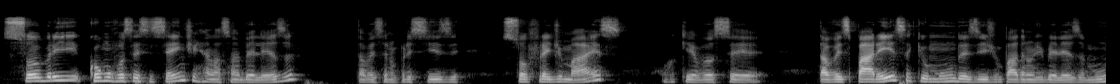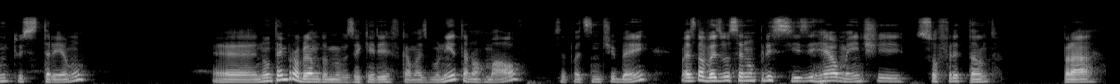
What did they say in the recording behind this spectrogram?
sobre como você se sente em relação à beleza. Talvez você não precise sofrer demais, porque você talvez pareça que o mundo exige um padrão de beleza muito extremo. É, não tem problema também você querer ficar mais bonita, normal você pode se sentir bem, mas talvez você não precise realmente sofrer tanto para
